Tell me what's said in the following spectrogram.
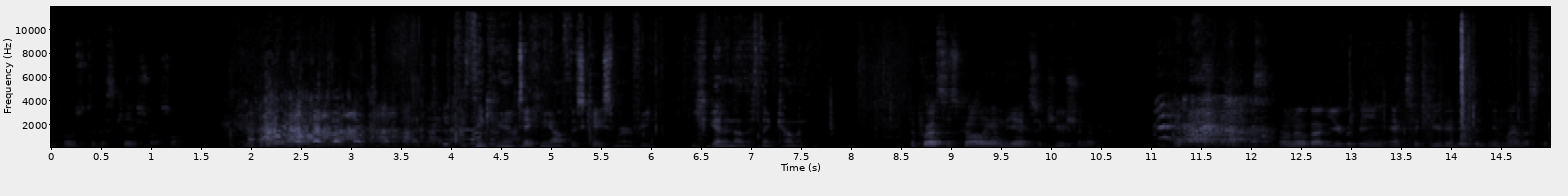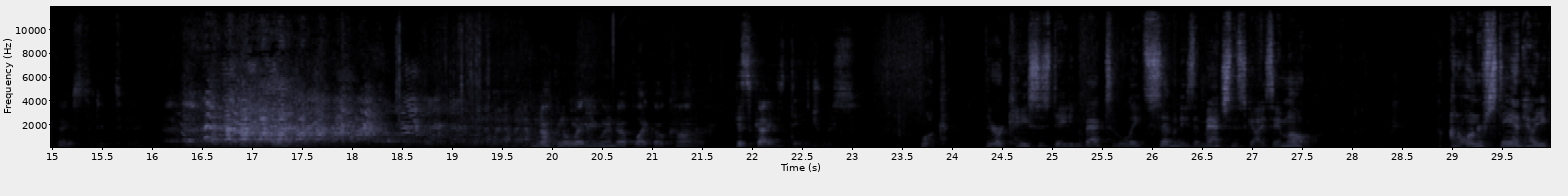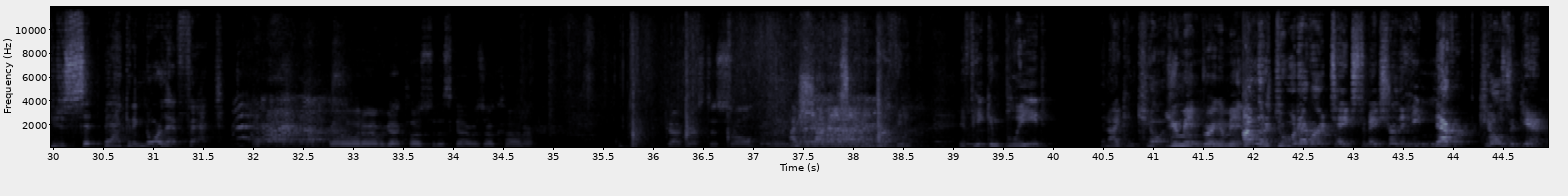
close to this case, Russell. You think you're gonna take me off this case, Murphy? You got another thing coming. The press is calling him the executioner. I don't know about you, but being executed isn't in my list of things to do today. I'm not going to let you end up like O'Connor. This guy is dangerous. Look, there are cases dating back to the late 70s that match this guy's MO. I don't understand how you can just sit back and ignore that fact. The only one who ever got close to this guy was O'Connor. God rest his soul. I shot this guy, Murphy. If he can bleed, then I can kill him. You mean bring him in? I'm gonna do whatever it takes to make sure that he never kills again.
